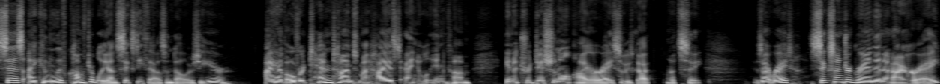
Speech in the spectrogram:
Says I can live comfortably on $60,000 a year. I have over 10 times my highest annual income in a traditional IRA. So he's got, let's see, is that right? 600 grand in an IRA,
